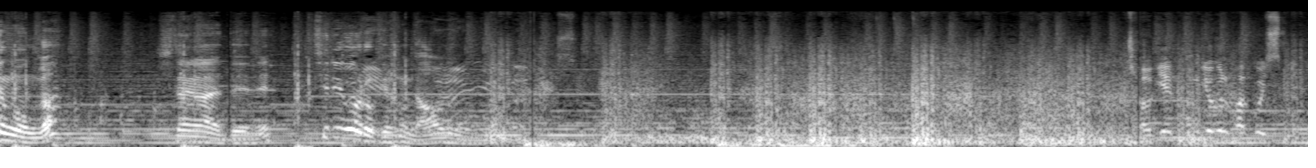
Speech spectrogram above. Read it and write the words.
하는 건가? 진행하는 데네 트리거로 계속 나오는 건가? 적의 공격을 받고 있습니다.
